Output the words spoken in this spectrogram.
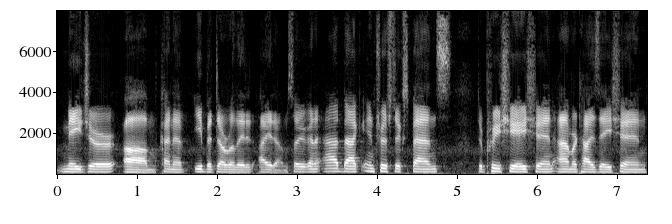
major um, kind of EBITDA related items. So you're going to add back interest expense, depreciation, amortization,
